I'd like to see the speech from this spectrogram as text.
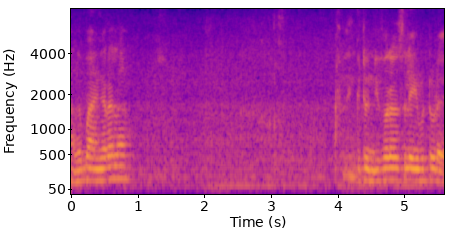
അത് ഭയങ്കരല്ല എനിക്ക് ട്വന്റി ഫോർ ഹവേഴ്സ് ലൈവ് ഇട്ടൂടെ?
